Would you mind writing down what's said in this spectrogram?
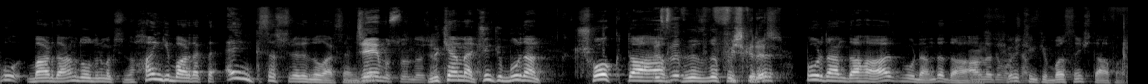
bu bardağını doldurmak istiyorsun. Hangi bardakta en kısa sürede dolar sence? C musluğunda hocam. Mükemmel. Çünkü buradan çok daha Hızlı hızlı, fışkırır. fışkırır. Buradan daha az, buradan da daha az. Anladım hocam. Çünkü basınç daha fazla.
